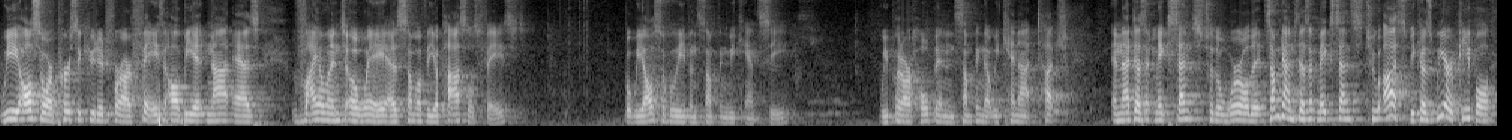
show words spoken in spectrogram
We also are persecuted for our faith, albeit not as violent a way as some of the apostles faced. But we also believe in something we can't see. We put our hope in something that we cannot touch. And that doesn't make sense to the world. It sometimes doesn't make sense to us because we are people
